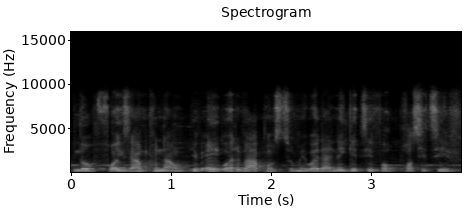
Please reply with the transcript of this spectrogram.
You know, for example, now, if whatever happens to me, whether negative or positive,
